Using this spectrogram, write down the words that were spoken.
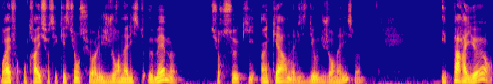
Bref, on travaille sur ces questions sur les journalistes eux-mêmes, sur ceux qui incarnent les idéaux du journalisme. Et par ailleurs,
